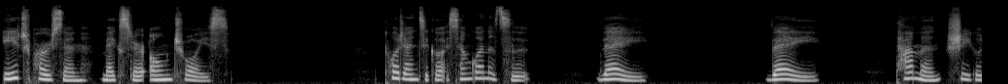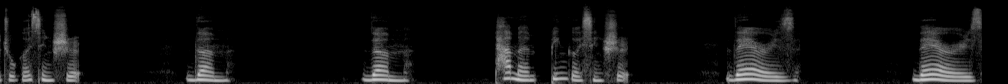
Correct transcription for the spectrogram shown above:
Each person makes their own choice. 拓展几个相关的词：they, they，他们是一个主格形式；them, them，他们宾格形式。Theirs, theirs，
